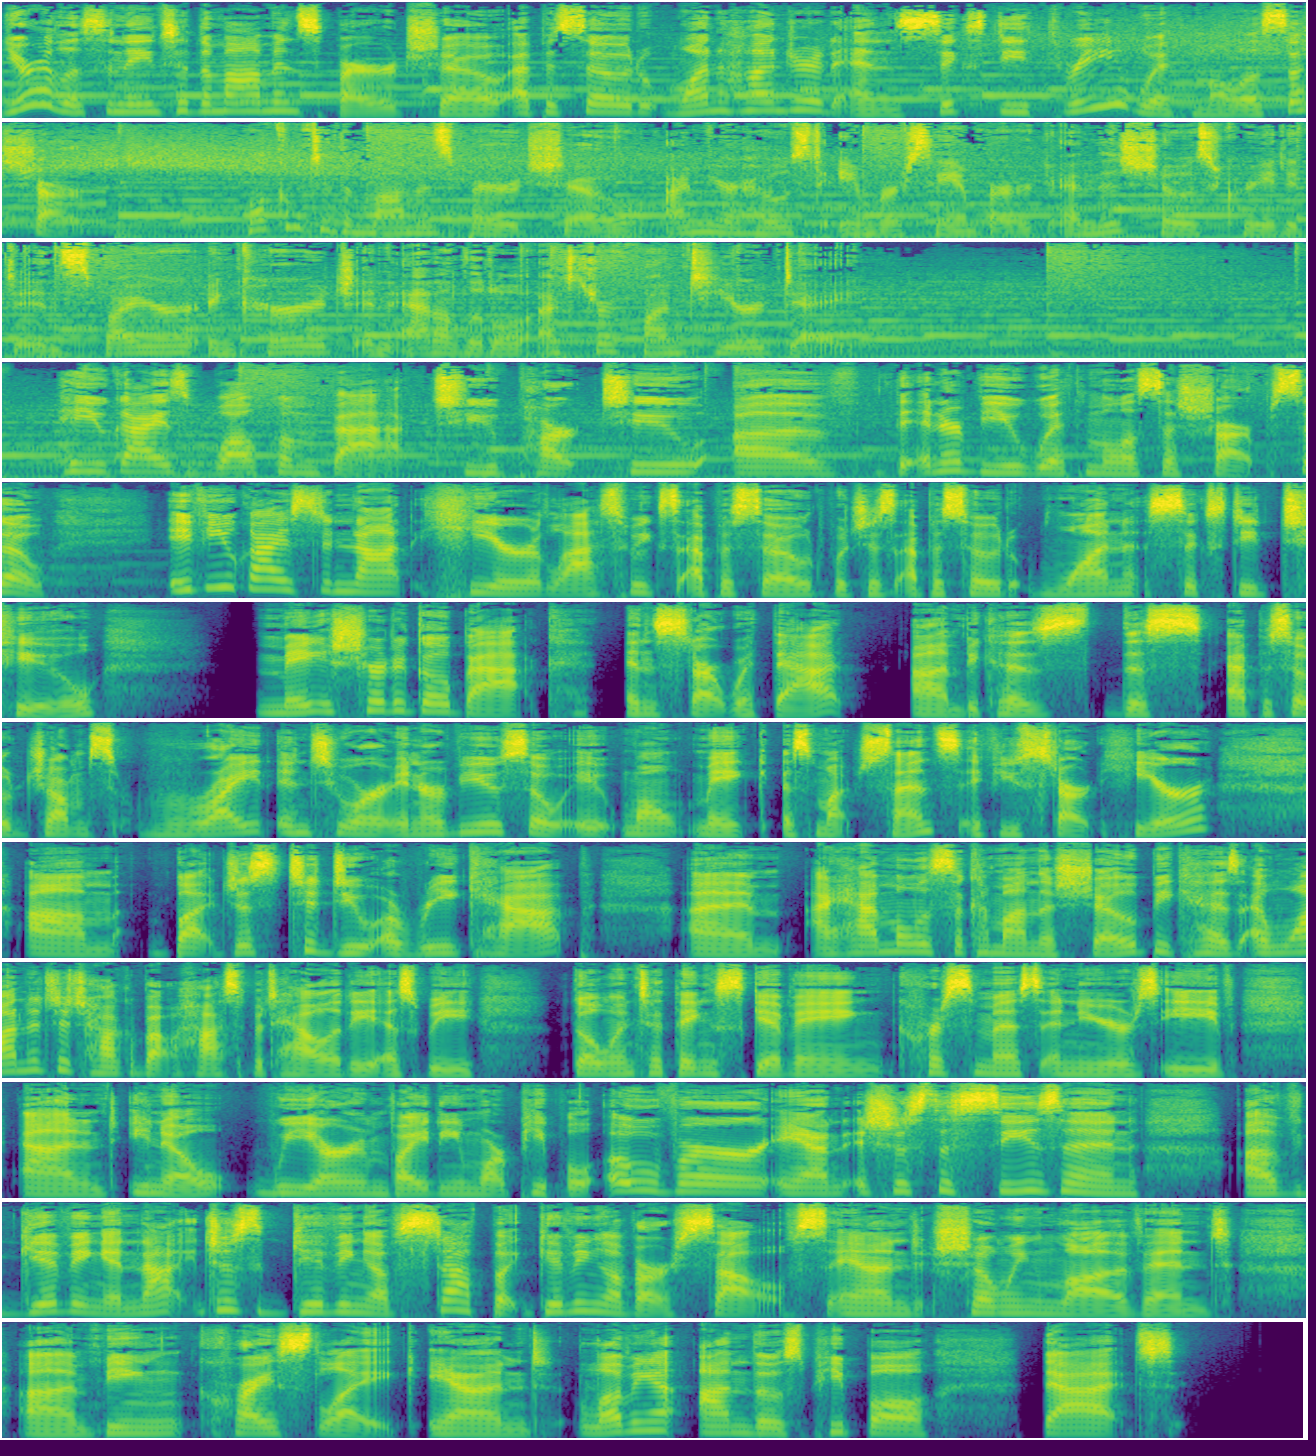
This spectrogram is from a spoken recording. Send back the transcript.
You're listening to the Mom Inspired Show, episode 163 with Melissa Sharp. Welcome to the Mom Inspired Show. I'm your host, Amber Sandberg, and this show is created to inspire, encourage, and add a little extra fun to your day. Hey, you guys, welcome back to part two of the interview with Melissa Sharp. So, if you guys did not hear last week's episode, which is episode 162, make sure to go back and start with that um, because this episode jumps right into our interview. So it won't make as much sense if you start here. Um, but just to do a recap, um, I had Melissa come on the show because I wanted to talk about hospitality as we go into Thanksgiving, Christmas, and New Year's Eve. And, you know, we are inviting more people over. And it's just the season of giving and not just giving of stuff, but giving of ourselves and showing love and um, being Christ like and loving on those people that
